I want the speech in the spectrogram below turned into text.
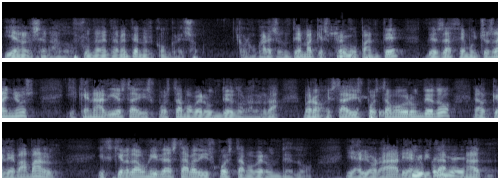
y en el Senado, fundamentalmente en el Congreso. Con lo cual es un tema que es preocupante desde hace muchos años y que nadie está dispuesto a mover un dedo, la verdad. Bueno, está dispuesto a mover un dedo al que le va mal. Izquierda Unida estaba dispuesta a mover un dedo y a llorar y a gritar.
